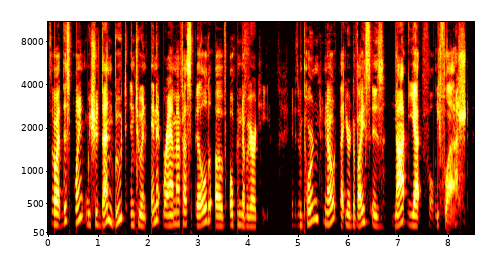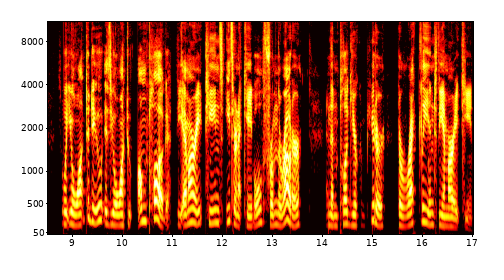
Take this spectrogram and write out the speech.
So at this point, we should then boot into an init initramfs build of OpenWRT. It is important to note that your device is not yet fully flashed what you'll want to do is you'll want to unplug the MR18's Ethernet cable from the router and then plug your computer directly into the MR18.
